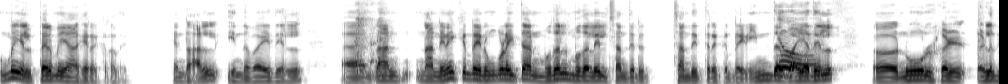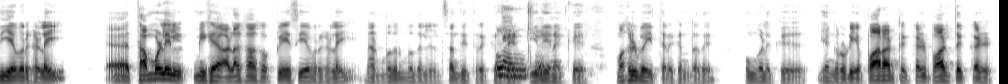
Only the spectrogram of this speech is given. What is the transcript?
உண்மையில் பெருமையாக இருக்கிறது. என்றால் இந்த வயதில் நான் நான் நினைக்கின்றேன் உங்களைத்தான் முதல் முதலில் சந்திரு சந்தித்திருக்கின்றேன். இந்த. வயதில் நூல்கள் எழுதியவர்களை தமிழில் மிக அழகாக பேசியவர்களை நான் முதல் முதலில் சந்தித்திருக்கின்றேன். இது எனக்கு மகிழ்வை தருகின்றது. உங்களுக்கு எங்களுடைய பாராட்டுக்கள் வாழ்த்துக்கள்.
